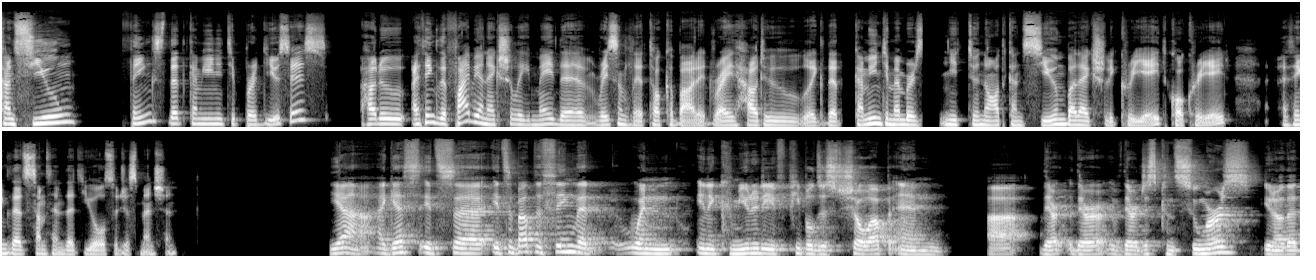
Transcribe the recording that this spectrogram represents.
consume things that community produces how to i think the fabian actually made the recently a talk about it right? How to like that community members need to not consume but actually create co-create. I think that's something that you also just mentioned. Yeah i guess it's uh it's about the thing that when in a community if people just show up and uh they're they're if they're just consumers you know that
